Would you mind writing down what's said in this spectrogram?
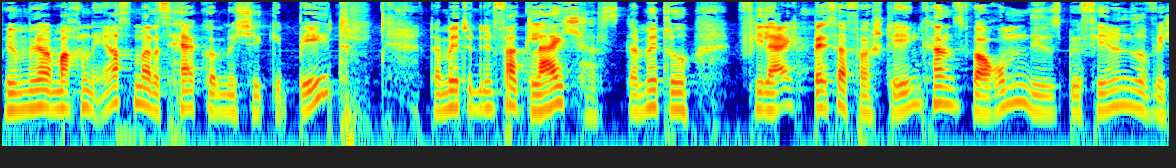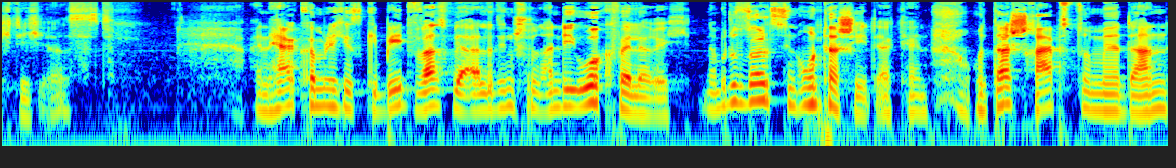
Wir machen erstmal das herkömmliche Gebet, damit du den Vergleich hast, damit du vielleicht besser verstehen kannst, warum dieses Befehlen so wichtig ist. Ein herkömmliches Gebet, was wir allerdings schon an die Urquelle richten. Aber du sollst den Unterschied erkennen. Und das schreibst du mir dann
